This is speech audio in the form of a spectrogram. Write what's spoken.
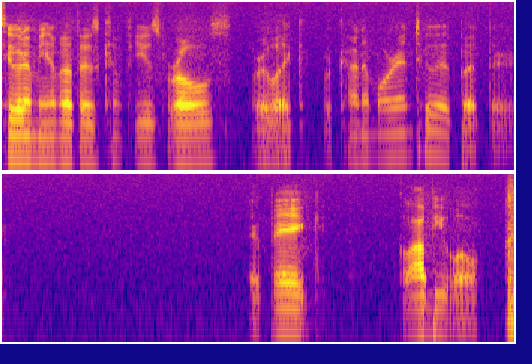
See what I mean about those confused roles? Where like we're kind of more into it, but they're they're big, globule.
